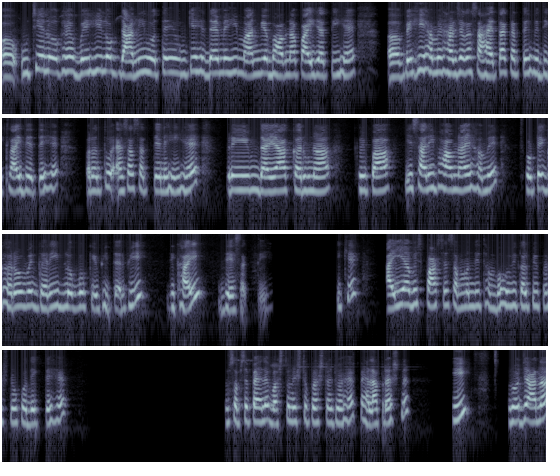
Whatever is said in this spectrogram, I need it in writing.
ऊँचे लोग हैं, वे ही लोग दानी होते हैं, उनके हृदय में ही मानवीय भावना पाई जाती है। वे ही हमें हर जगह सहायता करते हुए दिखलाई देते हैं। परंतु ऐसा सत्य नहीं है। प्रेम, दया, करुणा, कृपा, ये सारी भावनाएँ हमें छोटे घरों में गरीब लोगों के भीतर भी दिखाई दे सकती है। ठीक है? आइए अब इस पाठ से संबंधित हम बहुविकल्पी प्रश्नों को देखते हैं। तो सबसे पहले वस्तुनिष्ठ प्रश्न जो है, पहला प्रश्न कि रोज़ाना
